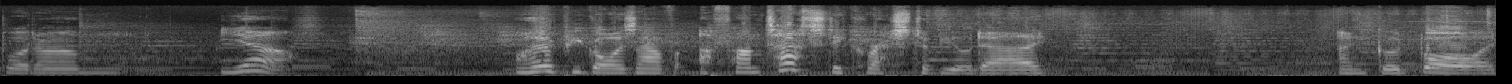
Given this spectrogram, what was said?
But um, yeah. I hope you guys have a fantastic rest of your day. And goodbye.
